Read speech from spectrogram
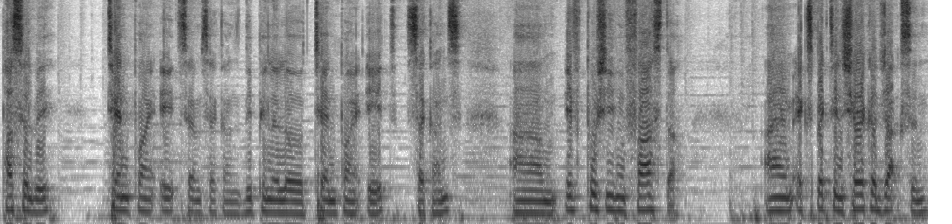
possibly 10.87 seconds, dipping below 10.8 seconds. Um, if push even faster, I'm expecting Shericka Jackson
